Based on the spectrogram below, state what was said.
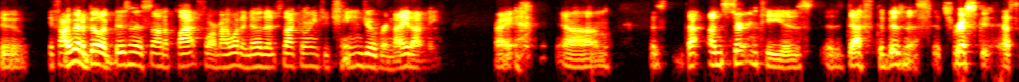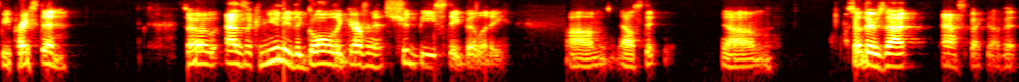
to if I'm going to build a business on a platform, I want to know that it's not going to change overnight on me, right? Um, that uncertainty is, is death to business. It's risk. It has to be priced in. So as a community, the goal of the governance should be stability. Um, now, st- um, so there's that aspect of it.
